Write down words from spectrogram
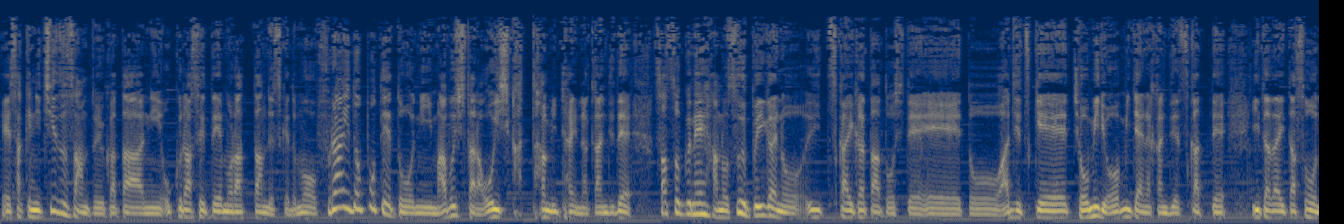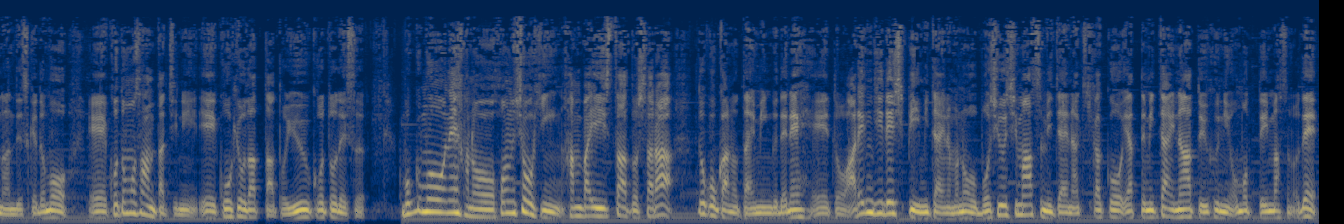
えー、先に地図さんという方に送らせてもらったんですけども、フライドポテトにまぶしたら美味しかったみたいな感じで、早速ね、あの、スープ以外の使い方として、えっ、ー、と、味付け調味料みたいな感じで使っていただいたそうなんですけども、えー、子供さんたちに、えー、好評だったということです。僕もね、あの、本商品販売スタートしたら、どこかのタイミングでね、えっ、と、あれレンジレシピみたいなものを募集しますみたいな企画をやってみたいなというふうに思っていますので、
